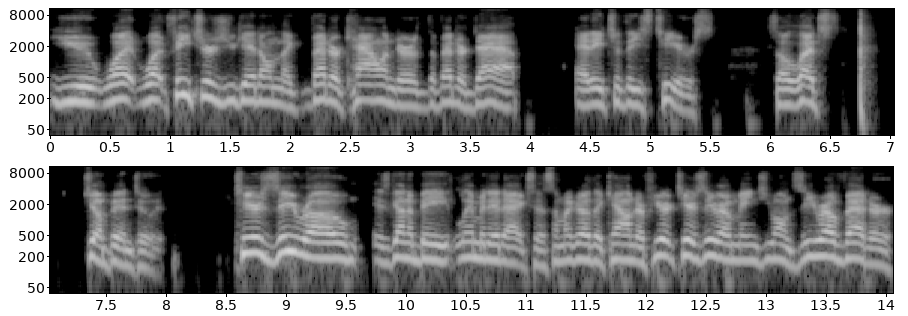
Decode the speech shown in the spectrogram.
you what what features you get on the Vetter calendar, the Vetter dApp at each of these tiers. So let's jump into it. Tier zero is going to be limited access. I'm going to go to the calendar. If you're at tier zero, means you want zero Vetter.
